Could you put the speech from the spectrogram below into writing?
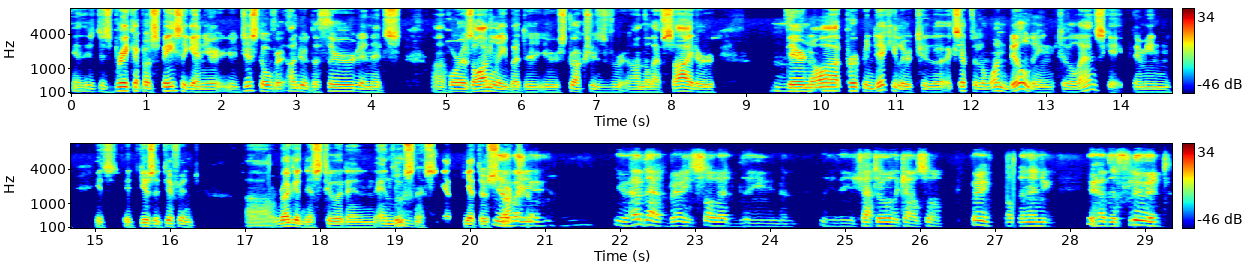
there's this breakup of space again. You're you're just over under the third, and it's uh, horizontally, but the, your structures on the left side are mm. they're not perpendicular to the except to the one building to the landscape. I mean, it's it gives a different uh, ruggedness to it and and mm. looseness. Yet, yet there's structure. Yeah, but you, you have that very solid the, the the, the chateau, the castle, very solid, and then you you have the fluid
